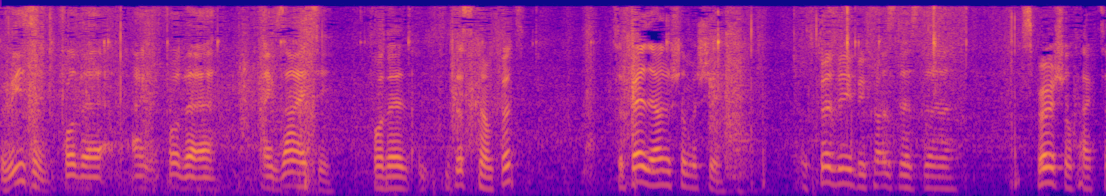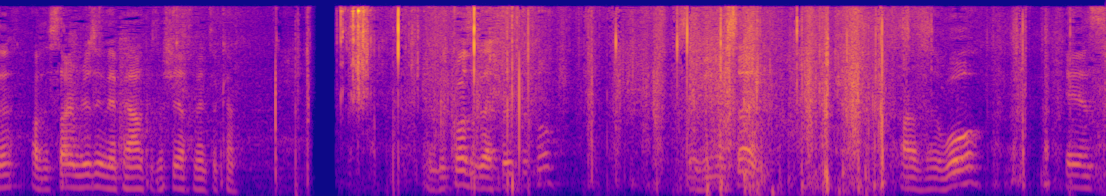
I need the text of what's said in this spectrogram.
reason for the for their anxiety, for the discomfort, so pay the Mashiach. It could be because there's the spiritual factor of the Sarim losing their power because Mashiach meant to come. And because of that principle, so the side of the war is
